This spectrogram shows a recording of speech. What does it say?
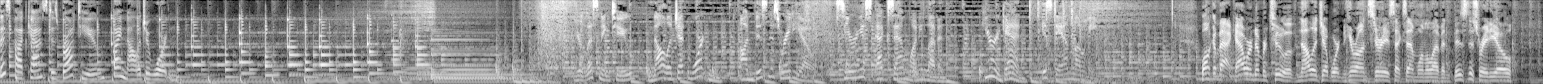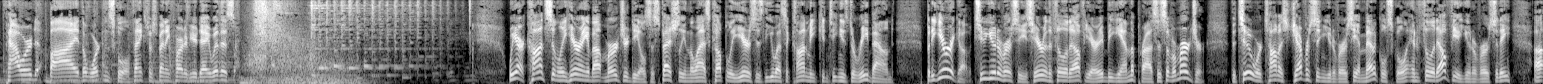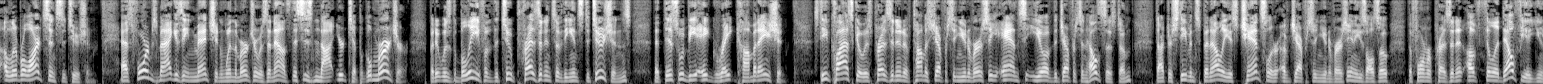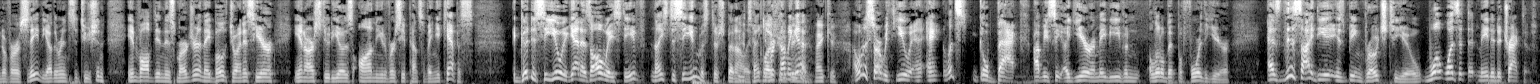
This podcast is brought to you by Knowledge at Wharton. You're listening to Knowledge at Wharton on Business Radio, Sirius XM 111. Here again is Dan Loney. Welcome back. Hour number two of Knowledge at Wharton here on Sirius XM 111 Business Radio, powered by the Wharton School. Thanks for spending part of your day with us. We are constantly hearing about merger deals, especially in the last couple of years as the U.S. economy continues to rebound. But a year ago, two universities here in the Philadelphia area began the process of a merger. The two were Thomas Jefferson University, a medical school, and Philadelphia University, uh, a liberal arts institution. As Forbes magazine mentioned when the merger was announced, this is not your typical merger, but it was the belief of the two presidents of the institutions that this would be a great combination. Steve Klasko is president of Thomas Jefferson University and CEO of the Jefferson Health System. Dr. Stephen Spinelli is chancellor of Jefferson University, and he's also the former president of Philadelphia University, the other institution involved in this merger. And they both join us here in our studios on the University of Pennsylvania campus. Good to see you again, as always, Steve. Nice to see you, Mr. Spinelli. It's Thank you for coming in. Thank you. I want to start with you, and, and let's go back, obviously, a year and maybe even a little bit before the year. As this idea is being broached to you, what was it that made it attractive?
